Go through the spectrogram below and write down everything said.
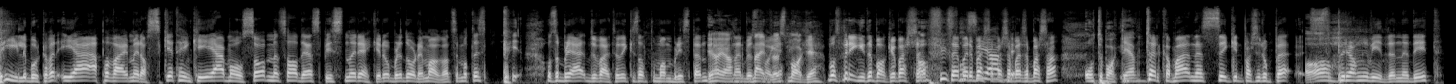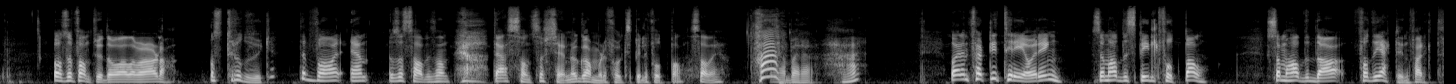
piler bortover. Jeg er på vei med rasket, tenker jeg må også, men så hadde jeg spist noen reker og ble dårlig i magen, så jeg måtte Og så ble jeg, du vet jo det, ikke sant, når man blir spent. Ja, ja, nervøs mage. Må springe tilbake og bæsje. Oh, så jeg bare bæsja, bæsja, bæsja, bæsja. Og tilbake igjen. Tørka meg, nest sikkert bæsj i rumpe. Oh. Sprang videre ned dit. Og så fant vi ut hva det var, da. Og så trodde du ikke. Det var en Og så sa de sånn «Ja, Det er sånt som skjer når gamle folk spiller fotball, sa de. Hæ? Jeg bare Hæ? Det var en 43-åring som hadde spilt fotball. Som hadde da fått hjerteinfarkt.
